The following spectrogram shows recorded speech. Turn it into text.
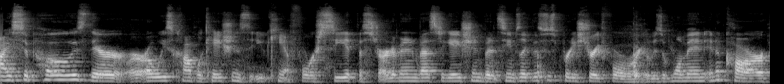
I suppose there are always complications that you can't foresee at the start of an investigation, but it seems like this is pretty straightforward. It was a woman in a car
